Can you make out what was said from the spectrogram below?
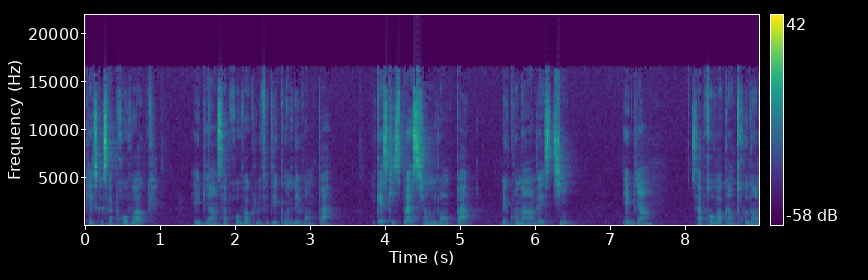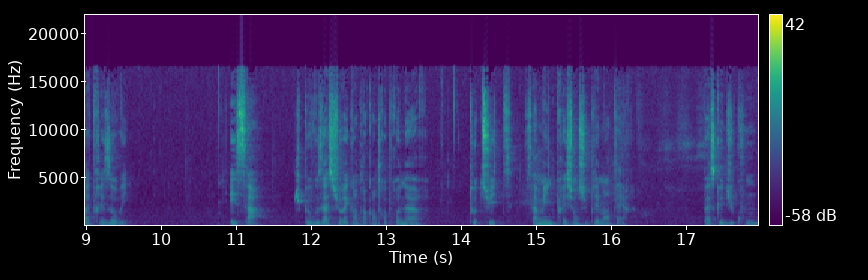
qu'est-ce que ça provoque? Eh bien, ça provoque le fait qu'on ne les vend pas. Et qu'est-ce qui se passe si on ne vend pas, mais qu'on a investi? Eh bien, ça provoque un trou dans la trésorerie. Et ça, je peux vous assurer qu'en tant qu'entrepreneur, tout de suite, ça met une pression supplémentaire. Parce que du coup,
